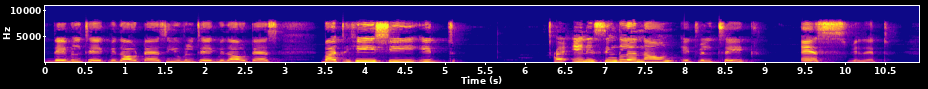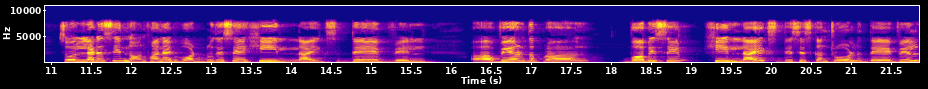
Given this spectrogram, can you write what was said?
they will take without s, you will take without s. But he, she, it, uh, any singular noun, it will take s with it. So let us see non-finite. What do they say? He likes, they will. Uh, where the uh, verb is same he likes this is controlled they will.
